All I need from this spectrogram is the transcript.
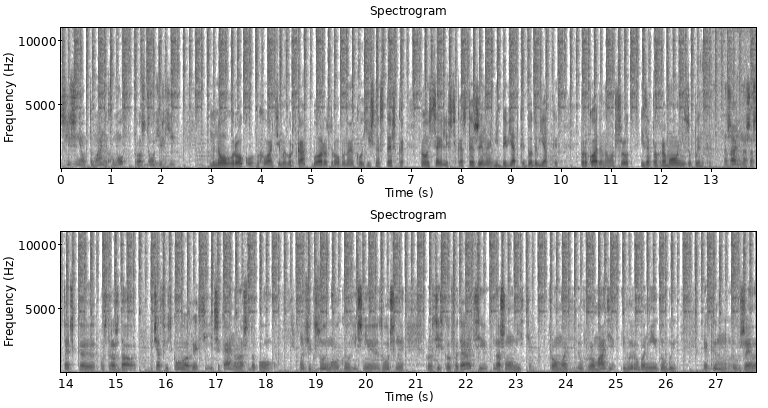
дослідження оптимальних умов росту огірків. Минулого року вихованцями гуртка була розроблена екологічна стежка Новоселівська стежина від дев'ятки до дев'ятки. Прокладено маршрут і запрограмовані зупинки. На жаль, наша стежка постраждала під час військової агресії і чекає на нашу допомогу. Ми фіксуємо екологічні злочини Російської Федерації в нашому місті, в громаді і вирубані доби, яким вже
